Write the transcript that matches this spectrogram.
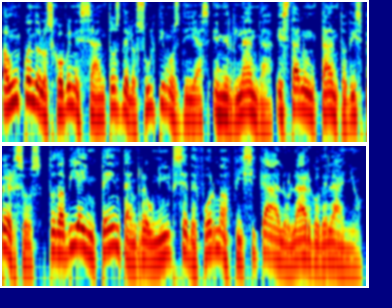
Aun cuando los jóvenes santos de los últimos días en Irlanda están un tanto dispersos, todavía intentan reunirse de forma física a lo largo del año,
